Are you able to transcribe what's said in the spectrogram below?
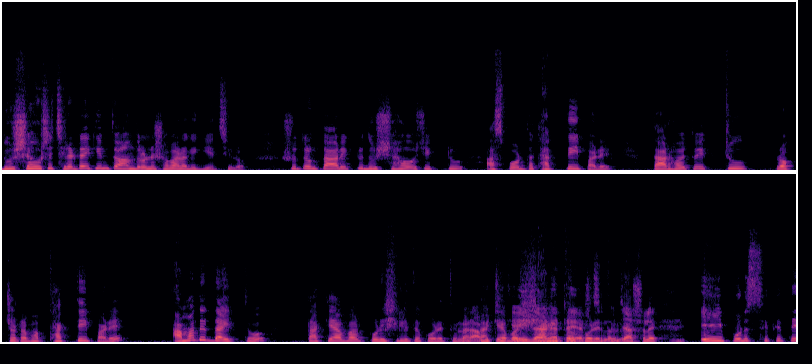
দুঃসাহসী ছেলেটাই কিন্তু আন্দোলনে সবার আগে গিয়েছিল। সুতরাং তার একটু দুঃসাহস একটু আস্পর্ধা থাকতেই পারে। তার হয়তো একটু রকচটা ভাব থাকতেই পারে। আমাদের দায়িত্ব তাকে আবার পরিশীলিত করে তোলা মানে তাকে আবার শানিত করে আসছিলাম যে আসলে এই পরিস্থিতিতে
